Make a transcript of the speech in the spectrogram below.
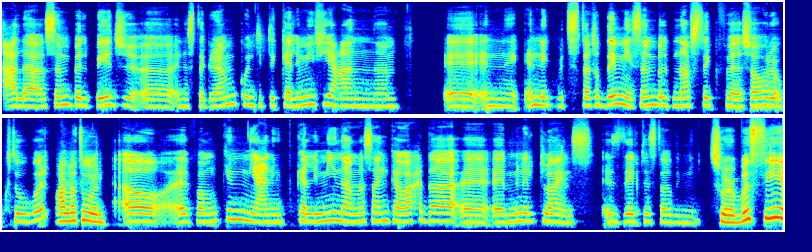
على Sympl page انستجرام كنت بتتكلمي فيه عن ان إنك بتستخدمي Sympl بنفسك في شهر أكتوبر. على طول. آه فممكن يعني تكلمينا مثلا كواحدة آه، آه، من ال clients إزاي بتستخدميه sure بصي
